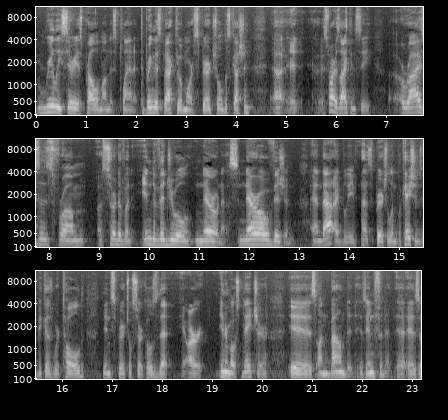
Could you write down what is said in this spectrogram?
really serious problem on this planet. To bring this back to a more spiritual discussion, uh, it, as far as I can see, arises from a sort of an individual narrowness, narrow vision. And that, I believe, has spiritual implications because we're told in spiritual circles that our innermost nature is unbounded, is infinite, is a,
